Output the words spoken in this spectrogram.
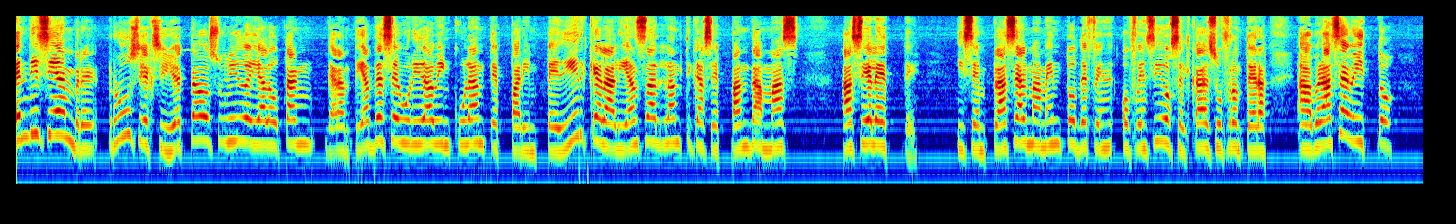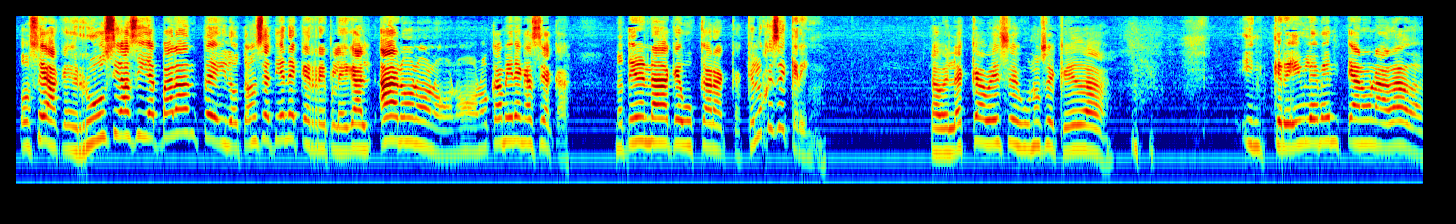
En diciembre, Rusia exigió a Estados Unidos y a la OTAN garantías de seguridad vinculantes para impedir que la Alianza Atlántica se expanda más hacia el este y se emplace armamento ofensivo cerca de su frontera, habráse visto. O sea que Rusia sigue para adelante y la OTAN se tiene que replegar. Ah, no, no, no, no, no caminen hacia acá. No tienen nada que buscar acá. ¿Qué es lo que se creen? La verdad es que a veces uno se queda increíblemente anonadada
